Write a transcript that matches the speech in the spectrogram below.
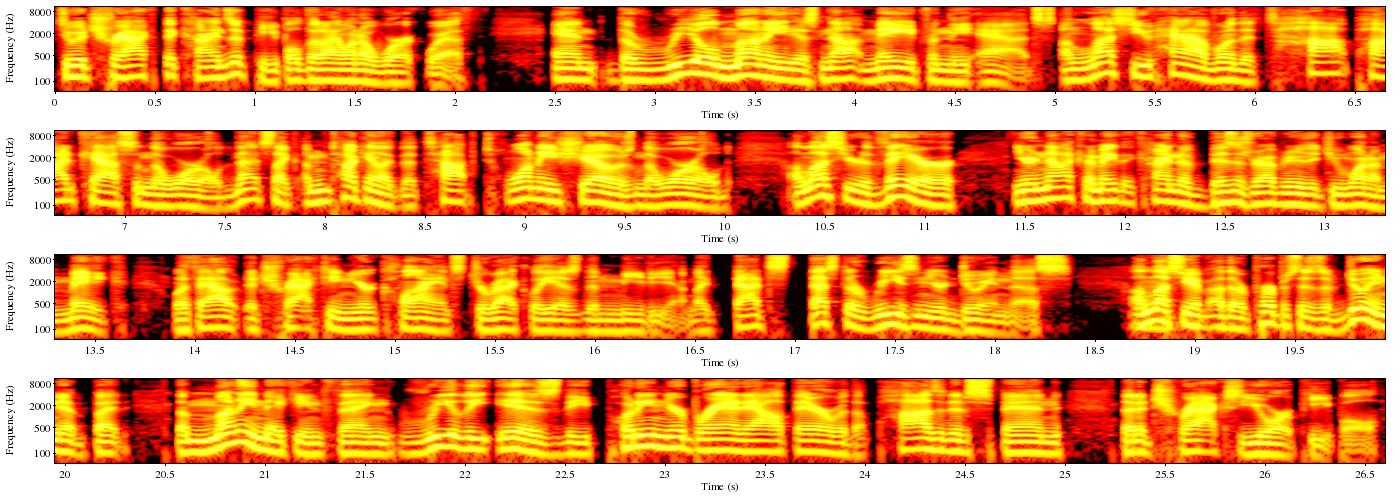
to attract the kinds of people that I want to work with. And the real money is not made from the ads unless you have one of the top podcasts in the world. And that's like, I'm talking like the top 20 shows in the world. Unless you're there, you're not going to make the kind of business revenue that you want to make without attracting your clients directly as the medium. Like that's that's the reason you're doing this. Mm-hmm. Unless you have other purposes of doing it, but the money making thing really is the putting your brand out there with a positive spin that attracts your people.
